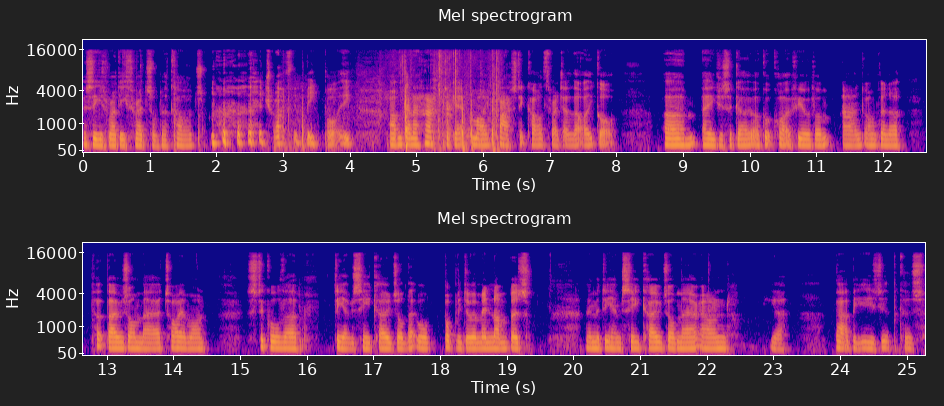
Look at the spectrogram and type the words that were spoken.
is these ruddy threads on the cards. They're driving me potty. I'm going to have to get my plastic card threader that I got um, ages ago. I've got quite a few of them and I'm going to put those on there, tie them on, stick all the DMC codes on there, or probably do them in numbers and the DMC codes on there and yeah, that'd be easier because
